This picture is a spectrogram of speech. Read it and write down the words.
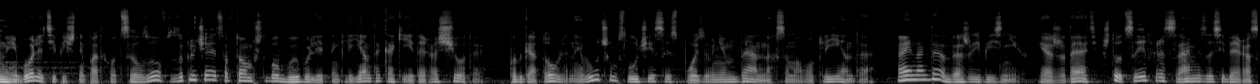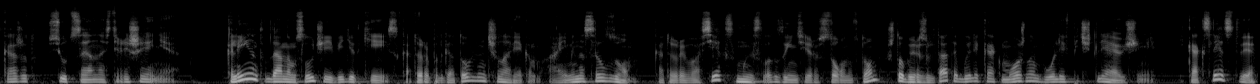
Наиболее типичный подход селзов заключается в том, чтобы вывалить на клиента какие-то расчеты, подготовленные в лучшем случае с использованием данных самого клиента, а иногда даже и без них, и ожидать, что цифры сами за себя расскажут всю ценность решения. Клиент в данном случае видит кейс, который подготовлен человеком, а именно селзом, который во всех смыслах заинтересован в том, чтобы результаты были как можно более впечатляющими и, как следствие,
